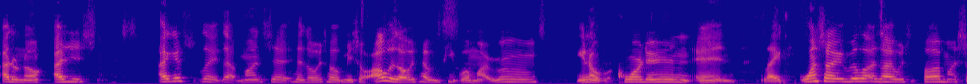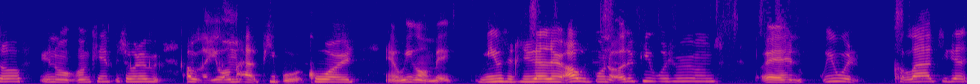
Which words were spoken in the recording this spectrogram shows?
I don't know. I just, I guess like that mindset has always helped me. So I was always having people in my room, you know, recording and. Like once I realized I was by myself, you know, on campus or whatever, I was like, "Yo, I'm gonna have people record, and we gonna make music together." I was going to other people's rooms, and we would collab together.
